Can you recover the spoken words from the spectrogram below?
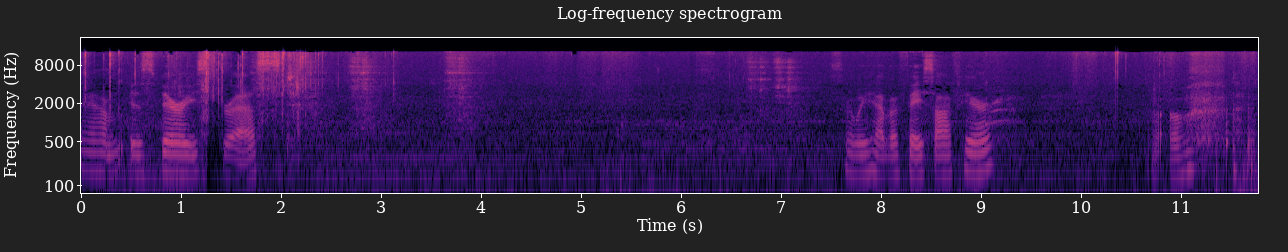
Sam is very stressed. So we have a face off here. Uh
